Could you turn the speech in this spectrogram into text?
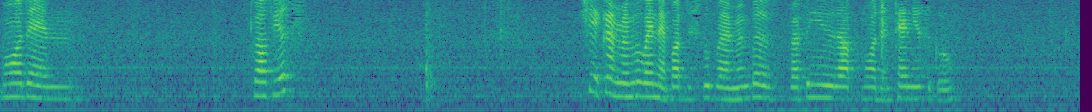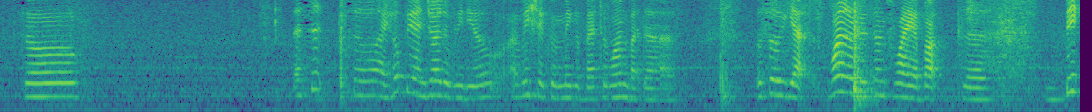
more than 12 years Actually, I can't remember when I bought this book, but I remember wrapping it up more than 10 years ago. So, that's it. So, I hope you enjoyed the video. I wish I could make a better one, but uh, also, yeah, one of the reasons why I bought the big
